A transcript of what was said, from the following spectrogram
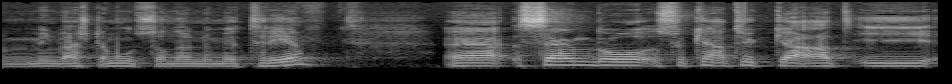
min värsta motståndare nummer tre. Eh, sen då så kan jag tycka att i,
